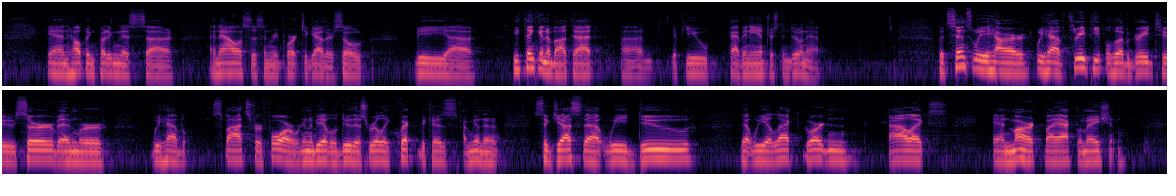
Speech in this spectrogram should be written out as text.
in helping putting this uh, analysis and report together. So be uh, be thinking about that um, if you have any interest in doing that. But since we are, we have three people who have agreed to serve and we're, we have spots for four, we're going to be able to do this really quick because I'm going to suggest that we do, that we elect Gordon, Alex, and Mark by acclamation.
